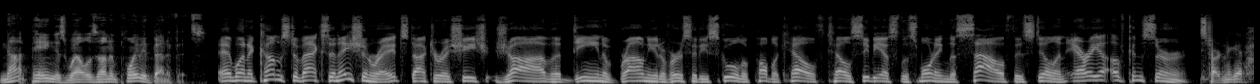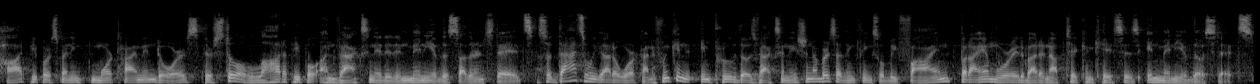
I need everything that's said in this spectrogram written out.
not paying as well as unemployment benefits. And when it comes to vaccination rates, Dr. Ashish Jha, the dean of Brown University School of Public Health, tells CBS This Morning the South is still an area of concern. It's starting to get hot. People are spending more time indoors. There's still a lot of people unvaccinated in many of the southern states. So that's what we got to work on. If we can improve those vaccination numbers, I think things will be fine. But I am worried about an uptick in cases in many of those states.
